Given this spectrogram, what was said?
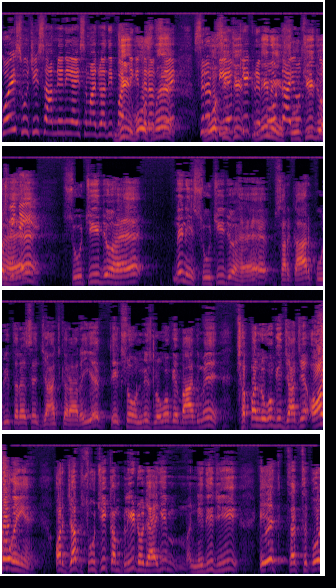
कोई सूची सामने नहीं आई समाजवादी पार्टी की तरफ़ से। सिर्फ़ डीएम की एक रिपोर्ट आई सूची जो कुछ भी नहीं है। है सूची जो है नहीं नहीं सूची जो है सरकार पूरी तरह से जाँच करा रही है। 119 लोगों के बाद में छप्पन लोगों की जांचें और हो गई हैं। और जब सूची कंप्लीट हो जाएगी निधि जी एक तथ्य को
